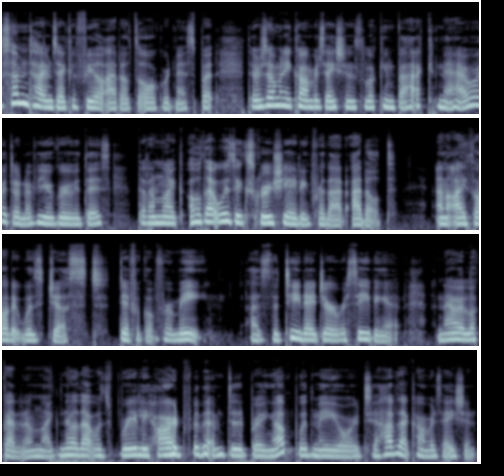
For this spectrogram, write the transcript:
sometimes I could feel adults' awkwardness, but there's so many conversations looking back now, I don't know if you agree with this, that I'm like, oh, that was excruciating for that adult. And I thought it was just difficult for me as the teenager receiving it. And now I look at it I'm like, no, that was really hard for them to bring up with me or to have that conversation.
